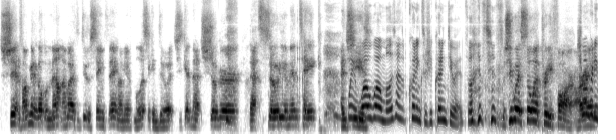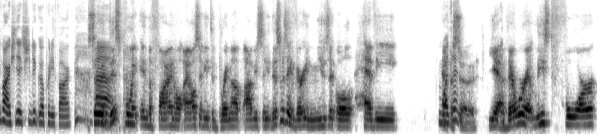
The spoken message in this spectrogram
shit, if I'm gonna go up a mountain, I might have to do the same thing. I mean, if Melissa can do it, she's getting that sugar, that sodium intake, and wait, she's whoa, whoa, Melissa ends up quitting, so she couldn't do it. So it's just she went still went pretty far. she right? went pretty far. She did. She did go pretty far. So uh, at this point in the final, I also need to bring up. Obviously, this was a very musical heavy episode. It? Yeah, there were at least four.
